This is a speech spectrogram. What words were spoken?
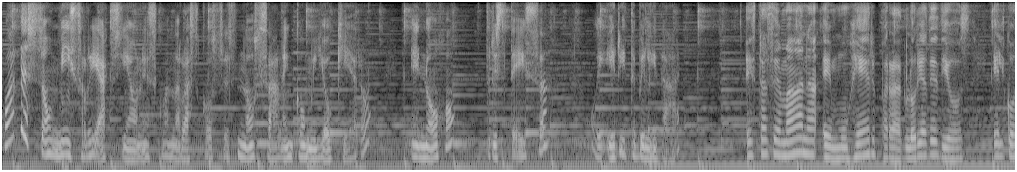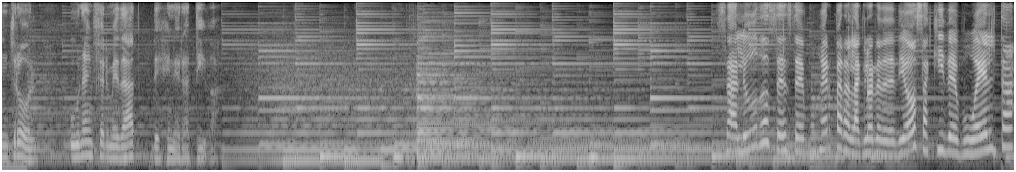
¿Cuáles son mis reacciones cuando las cosas no salen como yo quiero? ¿Enojo, tristeza o irritabilidad? Esta semana en Mujer para la Gloria de Dios, el control, una enfermedad degenerativa. Saludos desde Mujer para la Gloria de Dios, aquí de vuelta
